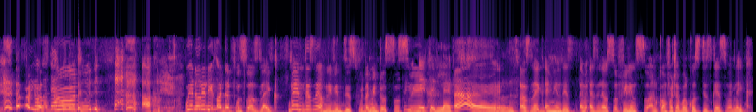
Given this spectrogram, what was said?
food You was were there for good. food. Ah, we had already ordered food, so I was like, man, there's no way I'm leaving this food. I mean, it was so So you ate and left. Hey. Oh. I was like, I mean, this, as in, I was so feeling so uncomfortable because these guys were like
